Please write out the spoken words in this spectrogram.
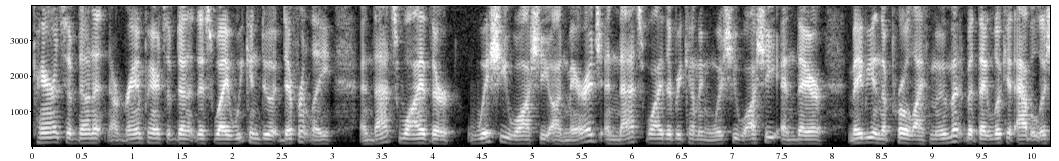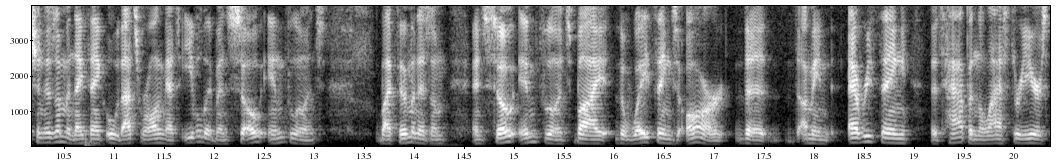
parents have done it and our grandparents have done it this way. We can do it differently. And that's why they're wishy washy on marriage. And that's why they're becoming wishy washy. And they're maybe in the pro life movement, but they look at abolitionism and they think, oh, that's wrong. That's evil. They've been so influenced by feminism and so influenced by the way things are the i mean everything that's happened the last three years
